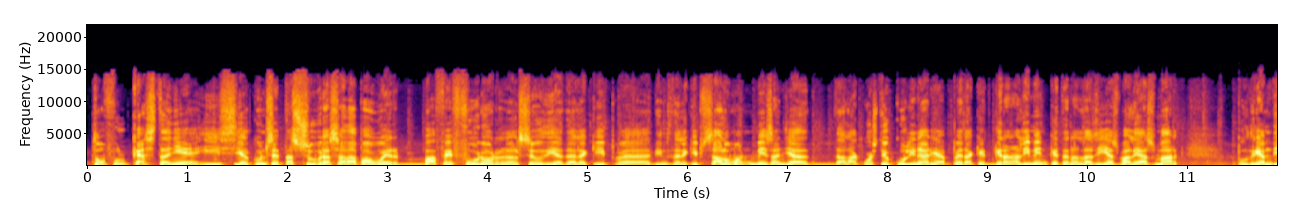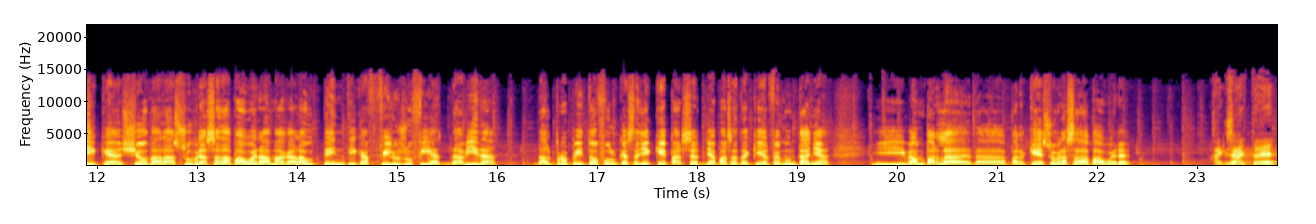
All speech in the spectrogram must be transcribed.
Tòfol Castanyer, i si el concepte sobrassada Power va fer furor en el seu dia de l'equip eh, dins de l'equip Salomon, més enllà de la qüestió culinària, per aquest gran aliment que tenen les Illes Balears, Marc, podríem dir que això de la sobrassada Power amaga l'autèntica filosofia de vida del propi Tòfol Castanyer, que per cert ja ha passat aquí al Fem Muntanya i vam parlar de per què sobrassada Power, eh? Exacte, eh?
